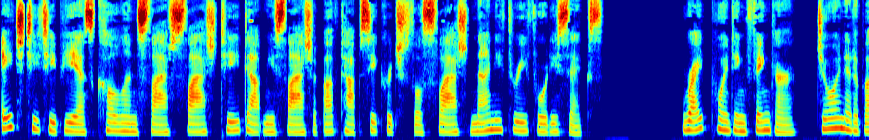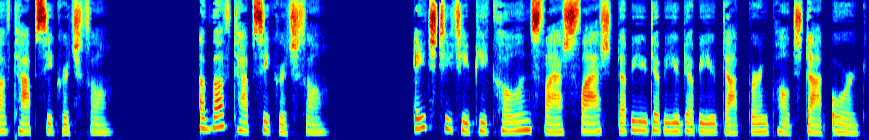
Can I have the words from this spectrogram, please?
https colon slash slash t.me slash above top secret slash 9346 right pointing finger join at above top secret above top secret http colon slash slash www.berndpulch.org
